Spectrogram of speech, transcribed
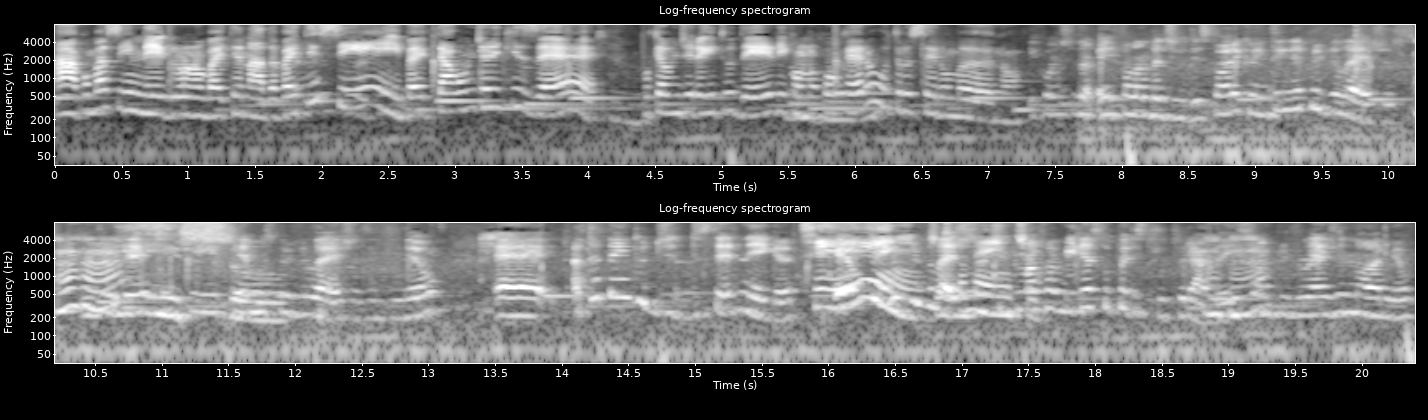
Ah, como assim negro não vai ter nada? Vai ter sim, vai estar onde ele quiser. Porque é um direito dele, como qualquer outro ser humano. E, continua, e falando da dívida histórica, eu entender privilégios. Uhum. Entender Isso. que temos privilégios, entendeu? É, até dentro de, de ser negra. Sim, eu tenho privilégios. Eu tive uma família super estruturada. Uhum. Isso é um privilégio enorme. Eu,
